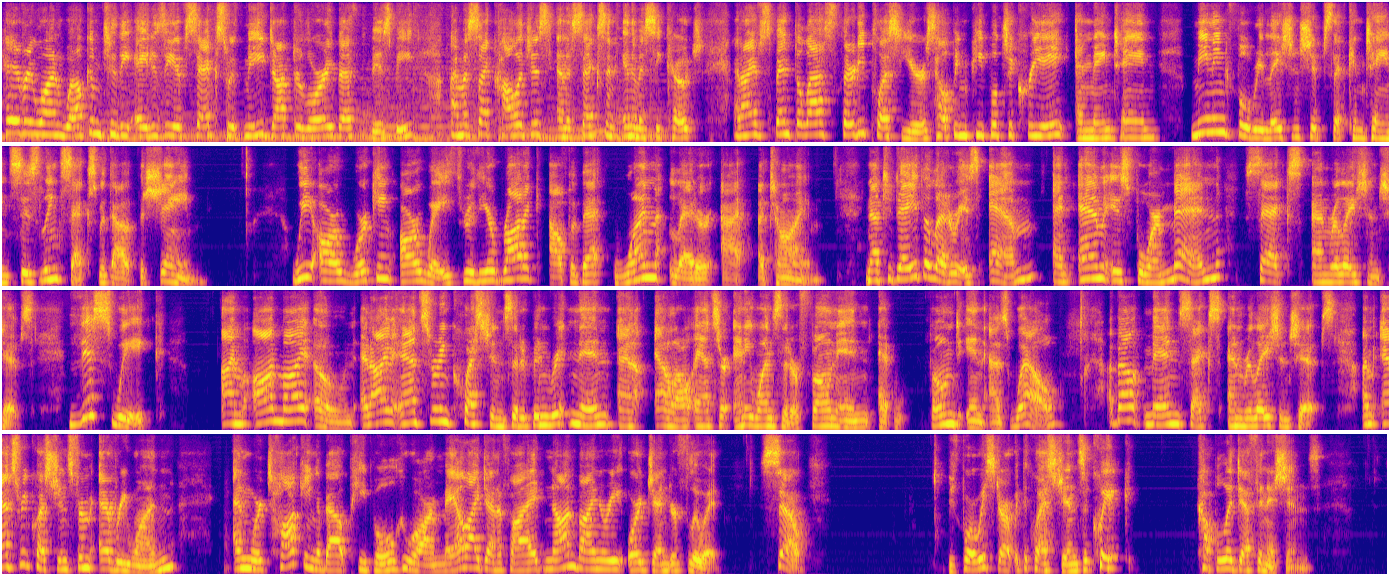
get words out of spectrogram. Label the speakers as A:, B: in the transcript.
A: Hey everyone, welcome to the A to Z of Sex with me, Dr. Lori Beth Bisbey. I'm a psychologist and a sex and intimacy coach, and I have spent the last 30 plus years helping people to create and maintain meaningful relationships that contain sizzling sex without the shame. We are working our way through the erotic alphabet one letter at a time. Now, today the letter is M, and M is for men, sex, and relationships. This week, I'm on my own and I'm answering questions that have been written in, and, I'll answer any ones that are phone in at phoned in as well about men, sex, and relationships. I'm answering questions from everyone, and we're talking about people who are male identified, non binary, or gender fluid. So, before we start with the questions, a quick couple of definitions.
